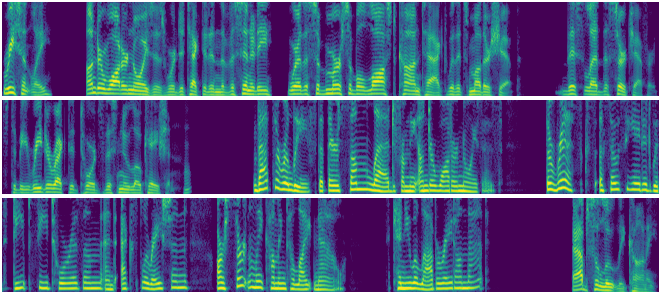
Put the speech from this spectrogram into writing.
Recently, underwater noises were detected in the vicinity where the submersible lost contact with its mothership. This led the search efforts to be redirected towards this new location. That's a relief that there's some lead from the underwater noises. The risks associated with deep sea tourism and exploration are certainly coming to light now. Can you elaborate on that? Absolutely, Connie.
